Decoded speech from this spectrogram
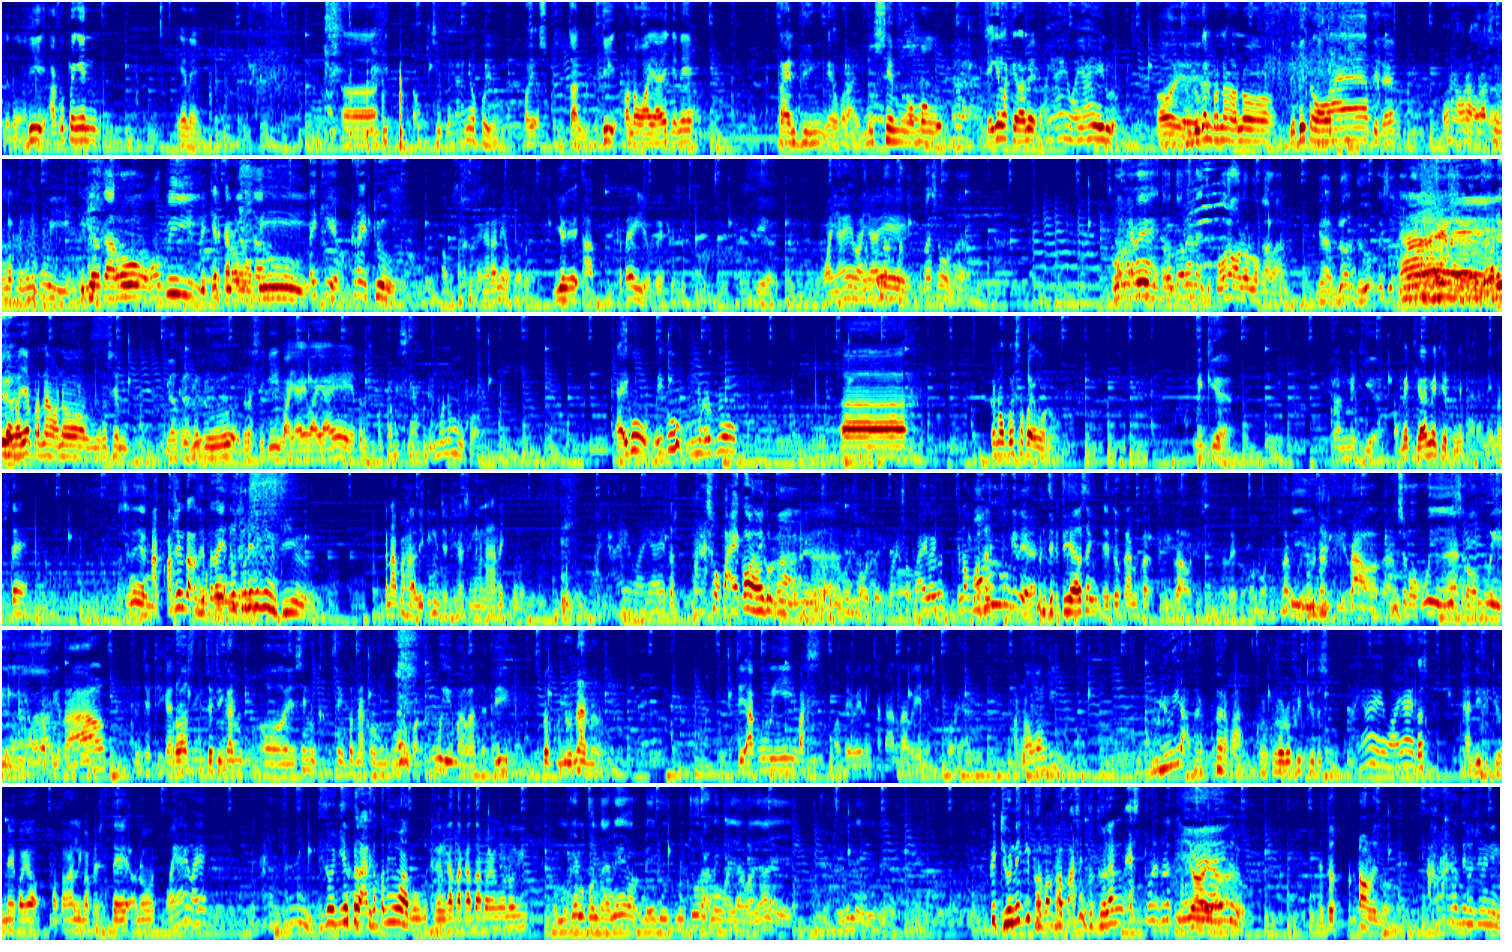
Ta. Jadi aku pengen ngene. Eh, jut ngarane apa ya? Kayak sebutan. Jadi ana wayahe kene trending ya ora ya, musim ngomong saiki lagi rame wayahe wayahe iku lho. Oh iya. Dulu kan pernah ono bibit telolet ya kan. Ora ora ora sing umur ngono kuwi. pikir karo ngopi. Pikir karo ngopi. iki ya kredo. Apa sih? Ngarane apa? ya? Iya, ah, katanya iya kredo juga. Iya. Wayahe wayahe. nasional. Wong ngene contohnya nek Jepara ono lokalan. Gamblok nduk wis iki. Nah, iya, pada iya. zamannya pernah ono musim Gablok, gablok dulu, terus iki wayahe wayahe, terus apa nih sih aku mau nemu kok. Nah, iku iku menurutmu eh kenapa iso koyo ngono? Media. Peran media. Oh, Media media penyebaran nih, maksudnya Aslinya yang aku asli tak bertanya lucu nih ngono. Kenapa hal itu menjadi hal yang menarik ngono? Wayahe wayahe terus masuk Pak Eko. Ha iku lho. Masuk. Pak Eko itu kenapa Momen mungkin ya. menjadi hal yang itu kan kayak viral sih sebenarnya kok ngono. Itu kan Iya. guyonan viral kan. Bisa kok kuwi, nah, saka kuwi. viral. saka viral. Menjadikan terus jadikan oh, sing sing pernah krungu Pak kuwi malah jadi sebuah guyonan. Jadi aku wingi pas OTW ning Jakarta kuwi ning Sepur ya. Ana wong ki guyu ki rak barbar Pak. Gara-gara video terus wayahe wayahe. Terus ganti videonya kaya potongan 15 detik ono wayahe wayahe. Aku lucu to iki ora ketemu aku dengan kata-kata kaya ngono ki Oh, mungkin kontennya lucu rak ning wayah-wayahe. Video ning videonya ki bapak-bapak sing dodolan es tulit-tulit Iya, iya. lho. Dadot pentol itu aku ngerti lucune ning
